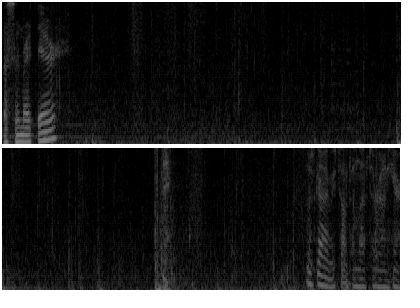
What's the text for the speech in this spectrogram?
Lesson right there. There's gotta be something left around here.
